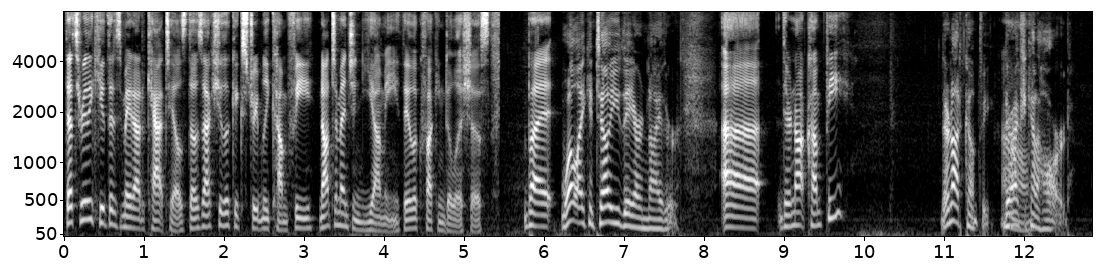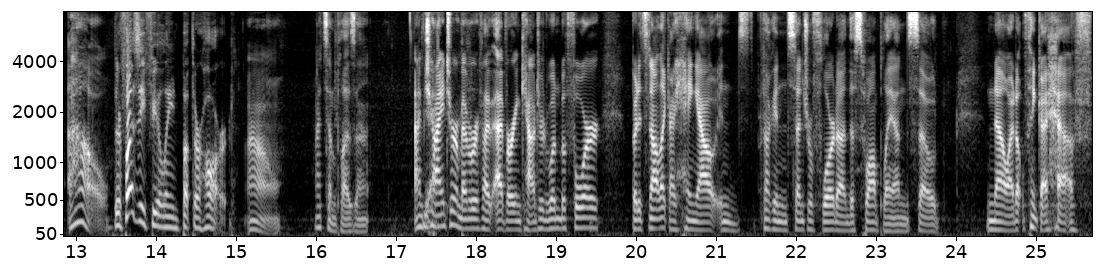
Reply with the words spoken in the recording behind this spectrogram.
That's really cute that it's made out of cattails. Those actually look extremely comfy, not to mention yummy. They look fucking delicious. But Well, I can tell you they are neither. uh they're not comfy? They're not comfy. They're Oh. actually kind of hard. Oh. They're fuzzy feeling, but they're hard. Oh. That's unpleasant. I'm Yeah. trying to remember if I've ever encountered one before, but it's not like I hang out in fucking central Florida in the swamplands, so no, I don't think I have.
